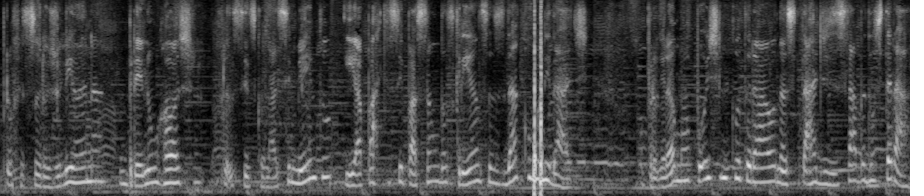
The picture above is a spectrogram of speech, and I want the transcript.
professora Juliana, Breno Rocha, Francisco Nascimento e a participação das crianças da comunidade. O programa Puxing Cultural nas tardes de sábados terá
